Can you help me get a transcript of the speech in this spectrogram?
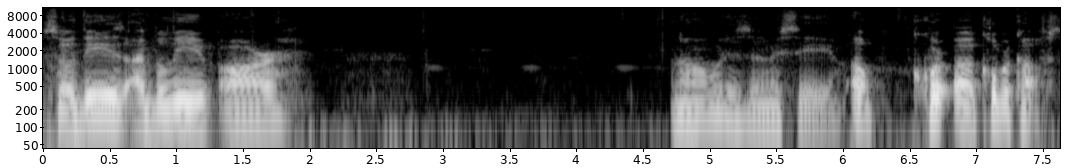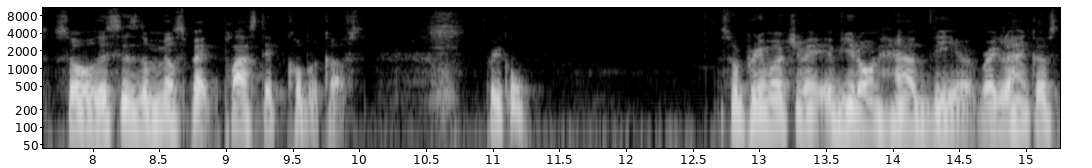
So these, I believe, are. No, what is it? Let me see. Oh, uh, Cobra cuffs. So this is the mil spec plastic Cobra cuffs. Pretty cool. So pretty much if you don't have the uh, regular handcuffs,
